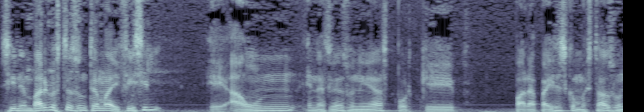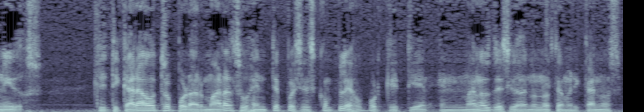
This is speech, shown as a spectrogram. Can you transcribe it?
Sin embargo, este es un tema difícil, eh, aún en Naciones Unidas, porque para países como Estados Unidos, criticar a otro por armar a su gente, pues es complejo, porque tiene, en manos de ciudadanos norteamericanos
